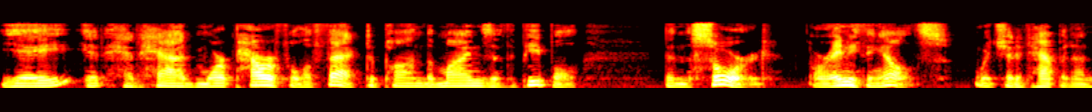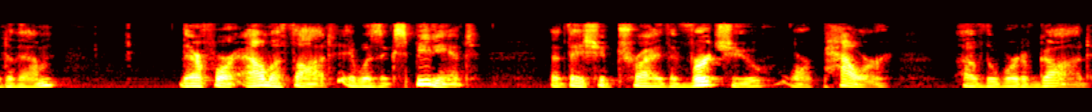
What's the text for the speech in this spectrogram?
yea, it had had more powerful effect upon the minds of the people than the sword or anything else which had happened unto them. Therefore Alma thought it was expedient that they should try the virtue or power of the word of God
